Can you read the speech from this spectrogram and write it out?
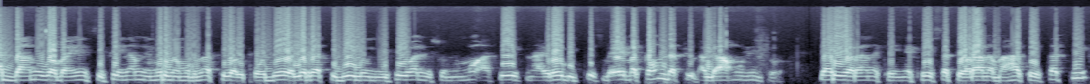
addaanuu baba'iinsi fi namni murna murnatti wal qoodee walirratti diiluunii fi wanni sun immoo asiif naayiroobiittis ba'ee bakka hundattuu dhaga'amuun hin ture. Garuu waraana keenya keessatti waraana bahaa keessatti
